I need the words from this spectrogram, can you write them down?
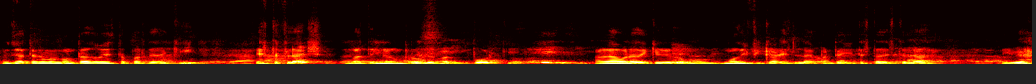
Pues ya tenemos montado esta parte de aquí. Este flash va a tener un problema porque a la hora de quererlo modificar la pantallita está de este lado. Y vean.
